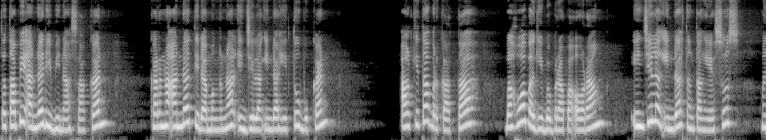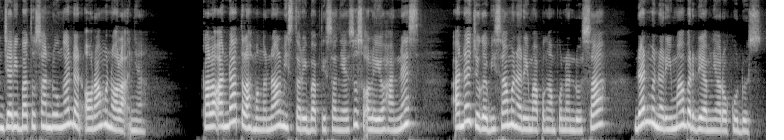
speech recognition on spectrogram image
tetapi Anda dibinasakan karena Anda tidak mengenal Injil yang indah itu, bukan? Alkitab berkata bahwa bagi beberapa orang, Injil yang indah tentang Yesus menjadi batu sandungan dan orang menolaknya. Kalau Anda telah mengenal misteri baptisan Yesus oleh Yohanes, Anda juga bisa menerima pengampunan dosa dan menerima berdiamnya Roh Kudus.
